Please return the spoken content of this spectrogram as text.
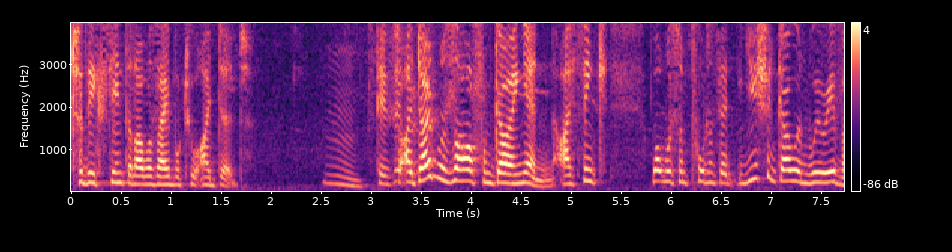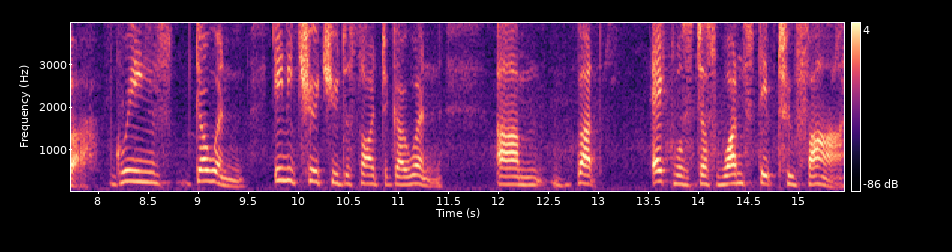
to the extent that I was able to, I did. So I don't resolve from going in. I think what was important is that you should go in wherever. Greens, go in. Any church you decide to go in. Um, but ACT was just one step too far.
